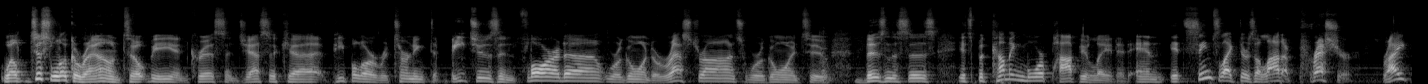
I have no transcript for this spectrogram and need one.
Well, just look around, Toby and Chris and Jessica. People are returning to beaches in Florida. We're going to restaurants. We're going to businesses. It's becoming more populated, and it seems like there's a lot of pressure, right,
